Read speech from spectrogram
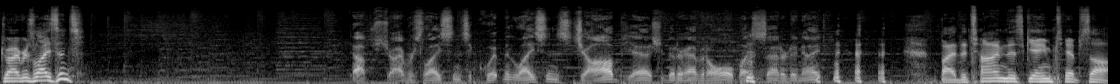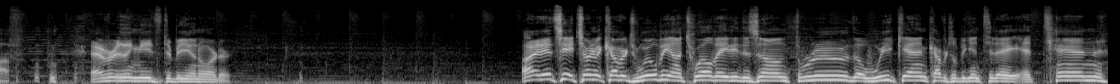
Driver's license? Uh, driver's license, equipment license, job. Yeah, she better have it all by Saturday night. by the time this game tips off, everything needs to be in order. All right, NCAA tournament coverage will be on 1280 The Zone through the weekend. Coverage will begin today at 10.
